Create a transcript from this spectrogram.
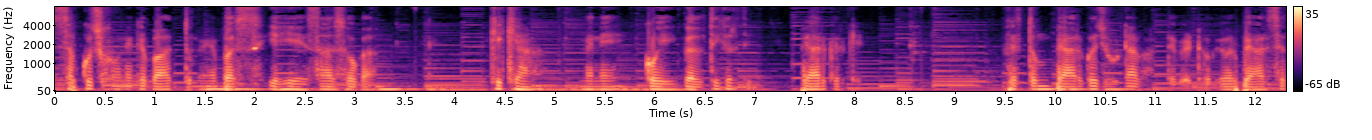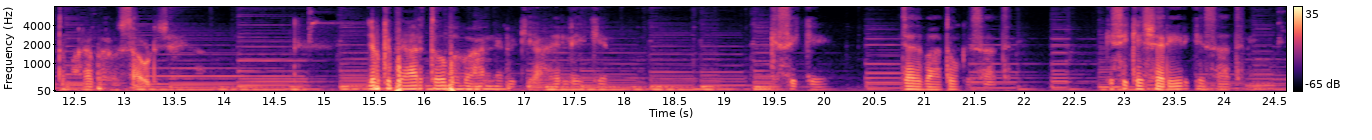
सब कुछ खोने के बाद तुम्हें बस यही एहसास होगा कि क्या मैंने कोई गलती कर दी प्यार करके। फिर तुम प्यार को झूठा भागते बैठोगे और प्यार से तुम्हारा भरोसा उठ जाएगा। जबकि प्यार तो भगवान ने भी किया है, लेकिन किसी के जज्बातों के साथ नहीं, किसी के शरीर के साथ नहीं।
